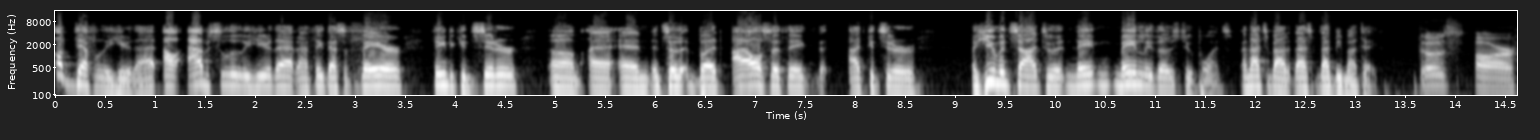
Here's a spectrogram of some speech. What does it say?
I'll definitely hear that. I'll absolutely hear that, and I think that's a fair thing to consider. Um, and and so, but I also think that I'd consider a human side to it, na- mainly those two points, and that's about it. That's that'd be my take. Those are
